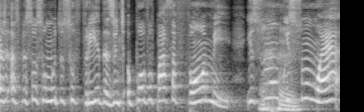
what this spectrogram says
As, as pessoas são muito sofridas, gente. O povo passa fome. Isso não, isso não é.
